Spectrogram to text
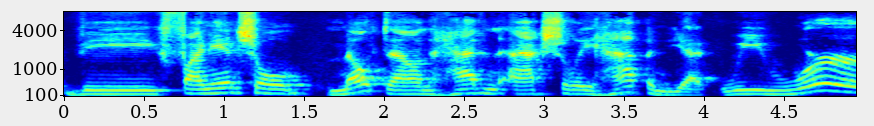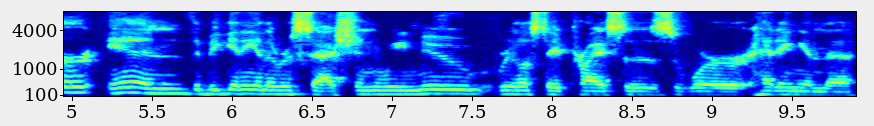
the financial meltdown hadn't actually happened yet. We were in the beginning of the recession. We knew real estate prices were heading in the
